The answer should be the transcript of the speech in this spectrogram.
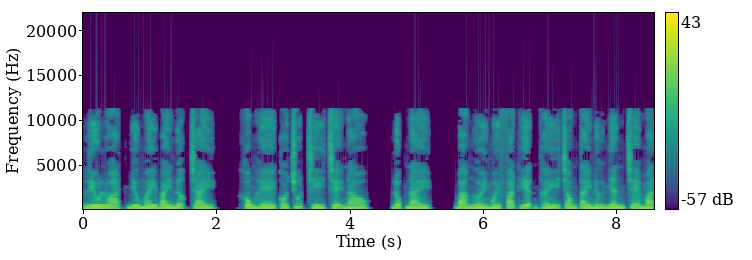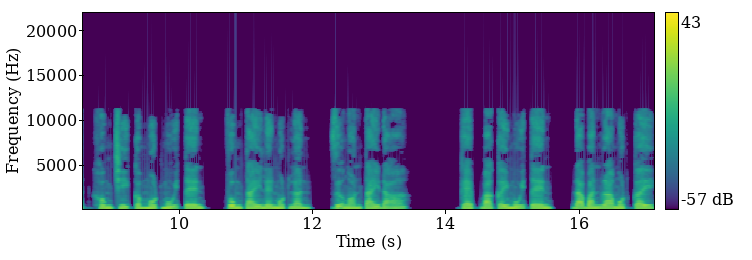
lưu loát như mây bay nước chảy, không hề có chút trì trệ nào. Lúc này, ba người mới phát hiện thấy trong tay nữ nhân che mặt không chỉ cầm một mũi tên, vùng tay lên một lần, giữa ngón tay đã kẹp ba cây mũi tên, đã bắn ra một cây,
